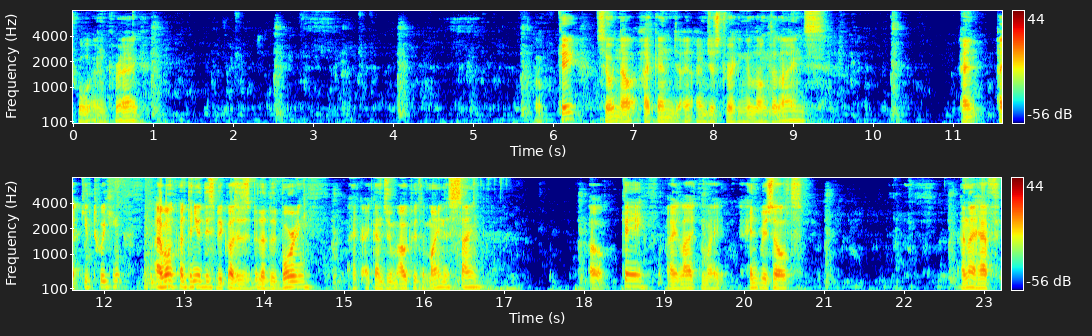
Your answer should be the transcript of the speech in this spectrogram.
control and drag Okay, so now I can, I'm just dragging along the lines and I keep tweaking. I won't continue this because it's a little bit boring. I, I can zoom out with the minus sign. Okay, I like my end result. And I have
